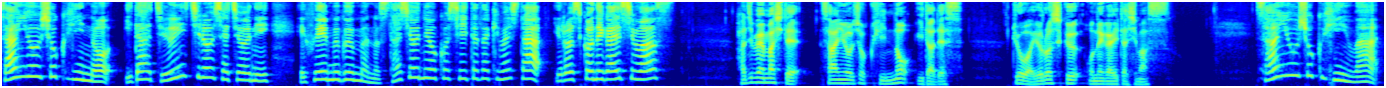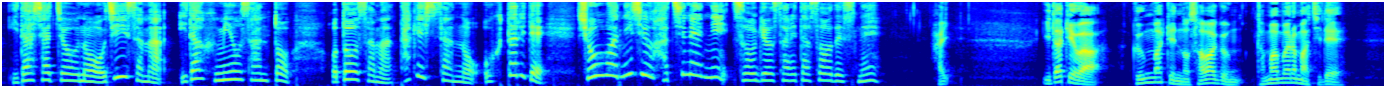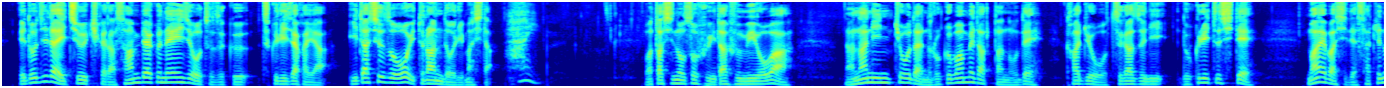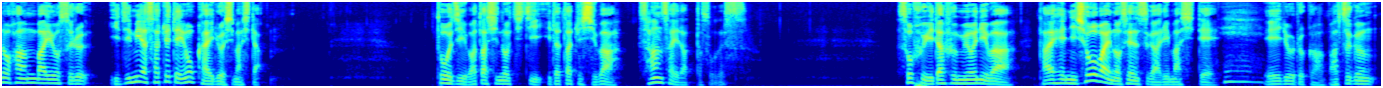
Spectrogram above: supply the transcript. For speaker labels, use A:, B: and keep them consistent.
A: 山陽食品の井田純一郎社長に FM 群馬のスタジオにお越しいただきました。よろしくお願いします。
B: はじめまして山陽食品の井田です。今日はよろしくお願いいたします。
A: 山陽食品は井田社長のおじい様井田文夫さんとお父様たけしさんのお二人で昭和28年に創業されたそうですね。
B: はい。井田家は群馬県の沢郡玉村町で江戸時代中期から300年以上続く造り酒屋井田酒造を営んでおりました、
A: はい、
B: 私の祖父井田文夫は7人兄弟の6番目だったので家業を継がずに独立して前橋で酒の販売をする泉屋酒店を開業しました。当時私の父井田武氏は3歳だったそうです。祖父井田文夫には大変に商売のセンスがありまして、えー、営業力は抜群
